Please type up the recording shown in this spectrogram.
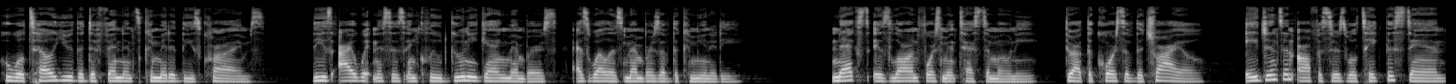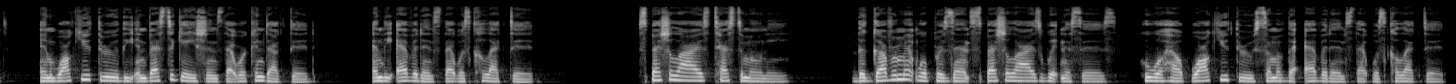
who will tell you the defendants committed these crimes. These eyewitnesses include Goonie gang members as well as members of the community. Next is law enforcement testimony Throughout the course of the trial, agents and officers will take the stand and walk you through the investigations that were conducted and the evidence that was collected. Specialized testimony. The government will present specialized witnesses who will help walk you through some of the evidence that was collected.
